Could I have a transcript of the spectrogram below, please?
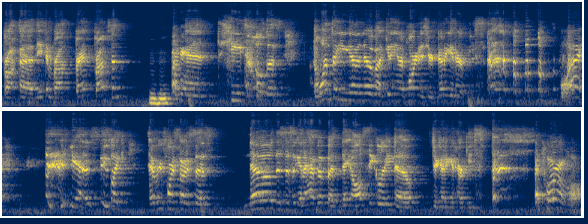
Bron- uh, Nathan Bron- Bran- Bronson, hmm and he told us the one thing you got to know about getting into porn is you're gonna get herpes. What? yes, he's like every porn star says, no, this isn't gonna happen, but they all secretly know you're gonna get herpes. That's horrible.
